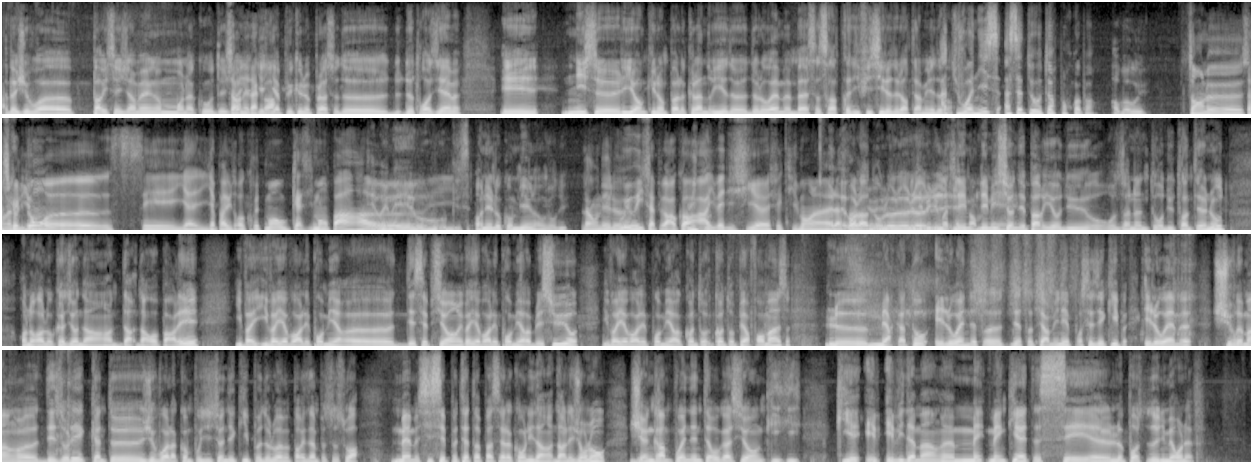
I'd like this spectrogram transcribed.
Ah ben, je vois Paris Saint-Germain, Monaco, déjà, il n'y a plus qu'une place de, de- de troisième. Et Nice, Lyon, qui n'ont pas le calendrier de, de l'OM, ben, ça sera très difficile de leur terminer devant. Ah, tu vois Nice à cette hauteur, pourquoi pas? Ah bah oui. Sans le. sans Parce que. Lyon, euh, c'est- il n'y a, il y a pas eu de recrutement ou quasiment pas. Eh oui, mais euh, on- on est le combien là aujourd'hui? Là, on est le. Oui, oui, ça peut encore arriver d'ici euh, effectivement la, la Ben fin voilà, du- donc le- le le- début du mois de septembre, l'émission mais- des paris au- du- aux alentours du 31 août, on aura l'occasion d'en d'en- d'en reparler. Il va, y avoir les premières euh, déceptions, il va y avoir les premières blessures, il va y avoir les premières contre- contre-performances. Le mercato est loin d'être terminé pour ces équipes. Et l'OM, je suis vraiment euh, désolé quand euh, je vois la composition d'équipe de l'OM, par exemple, ce soir, même si c'est peut-être pas celle qu'on lit dans, les journaux, j'ai un grand point d'interrogation qui, est, évidemment m'in- m'inquiète, c'est le poste de numéro 9.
